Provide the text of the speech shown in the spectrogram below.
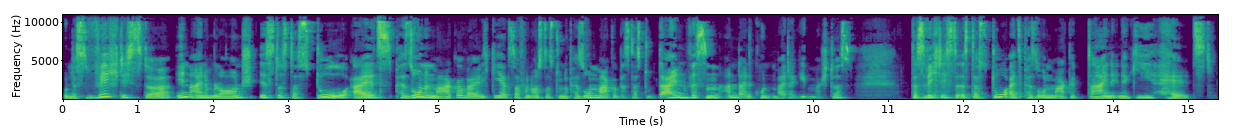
Und das Wichtigste in einem Launch ist es, dass du als Personenmarke, weil ich gehe jetzt davon aus, dass du eine Personenmarke bist, dass du dein Wissen an deine Kunden weitergeben möchtest, das Wichtigste ist, dass du als Personenmarke deine Energie hältst.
